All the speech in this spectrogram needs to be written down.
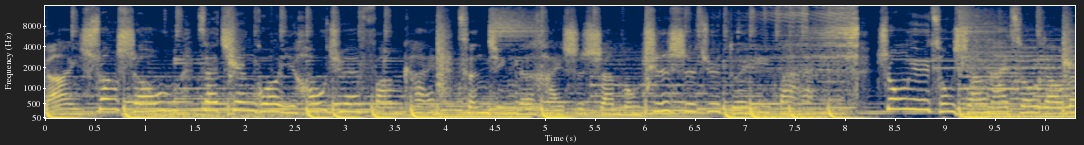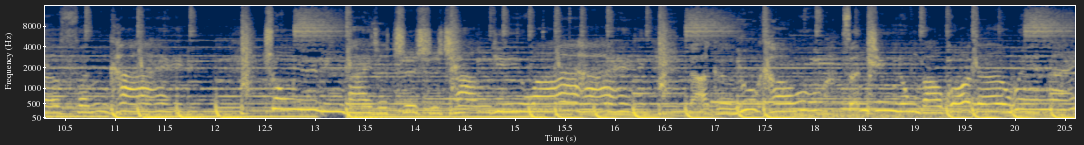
那一双手在牵过以后却放开，曾经的海誓山盟只是句对白。终于从相爱走到了分开，终于明白这只是场意外。那个路口曾经拥抱过的未来，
